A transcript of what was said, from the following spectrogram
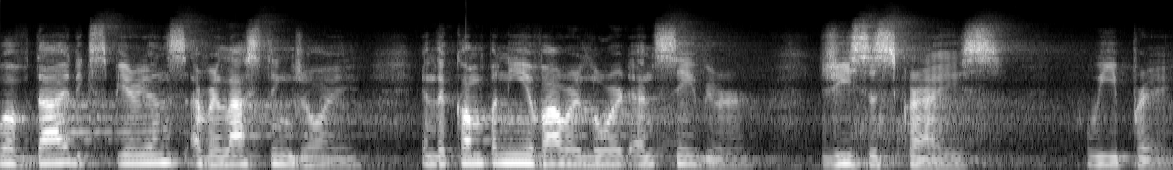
who have died experience everlasting joy in the company of our Lord and Savior, Jesus Christ. We pray.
